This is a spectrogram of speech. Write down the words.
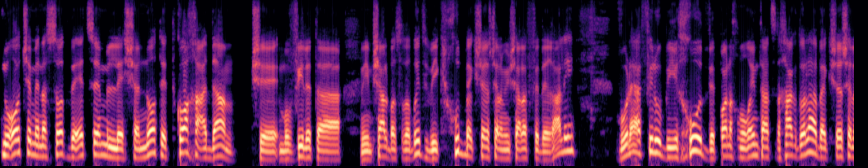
תנועות שמנסות בעצם לשנות את כוח האדם שמוביל את הממשל הברית, ובייחוד בהקשר של הממשל הפדרלי, ואולי אפילו בייחוד, ופה אנחנו רואים את ההצלחה הגדולה בהקשר של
